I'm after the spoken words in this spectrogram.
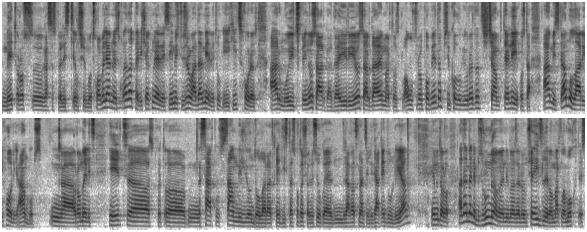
მეტროს გასასვლელის სტილში სახლში მოწყობილი, ანუ ეს ყველაფერი შექმნილი არის იმისთვის, რომ ადამიანი თუ კი იქ იცხოვრებს, არ მოიწვინოს, არ გადაირიოს, არ დაემართოს კლაუსტროფობია და ფსიქოლოგიურადაც ჩამრთელი იყოს და ამის გამო ლარი ჰოლი ამბობს, რომელიც ერთ ასე ვთქვათ სართულს 3 მილიონ დოლარად ყიდის და სხვათა შორის უკვე რაღაც ნაწილი გაყიდულია. იმიტომ რომ ადამიანები ზრუნავენ იმაზე, რომ შეიძლება მართლა მოხდეს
